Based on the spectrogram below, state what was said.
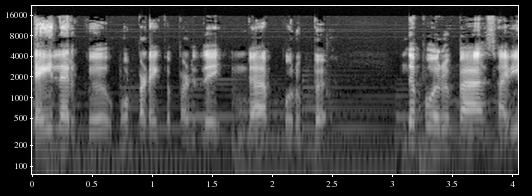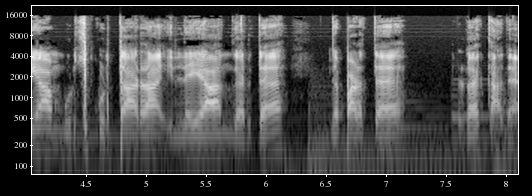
டெய்லருக்கு ஒப்படைக்கப்படுது இந்த பொறுப்பு. இந்த பொறுப்பை சரியா முடிச்சு கொடுத்தாரா இல்லையாங்கிறத இந்த படத்தோட கதை.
